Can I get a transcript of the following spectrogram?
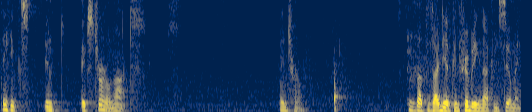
Think ex- in, external, not internal. Think about this idea of contributing, not consuming.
